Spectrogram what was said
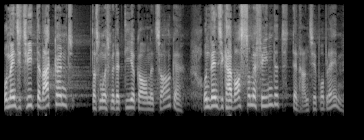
Und wenn sie zu weit weggehen, das muss man den Tieren gar nicht sagen. Und wenn sie kein Wasser mehr finden, dann haben sie ein Problem.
